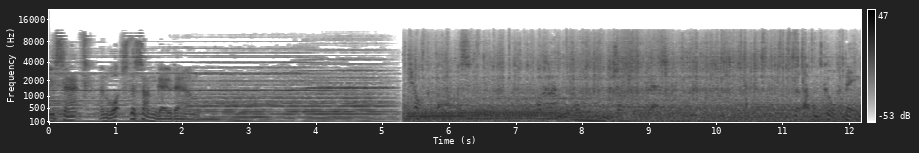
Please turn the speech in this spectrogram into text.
We sat and watched the sun go down. Chocolates. What can I? Chocolate, yes. That one's called Big.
